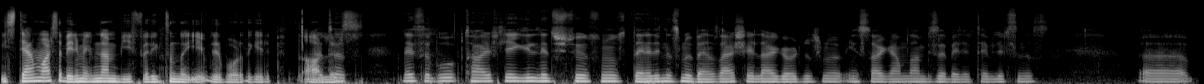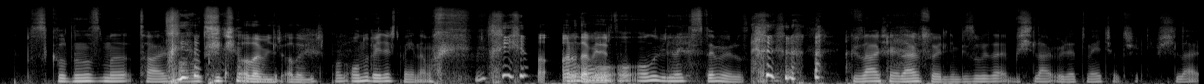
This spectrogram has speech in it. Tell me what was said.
İsteyen varsa benim elimden beef Wellington da yiyebilir bu arada gelip ağırlarız. Neyse bu tarifle ilgili ne düşünüyorsunuz? Denediniz mi? Benzer şeyler gördünüz mü? Instagram'dan bize belirtebilirsiniz. Ee, sıkıldınız mı tarif anlatırken? olabilir olabilir. Onu, onu belirtmeyin ama. Onu da O- belirtin. o- onu bilmek istemiyoruz. Güzel şeyler söyleyin. Biz burada bir şeyler üretmeye çalışıyoruz. Bir şeyler...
